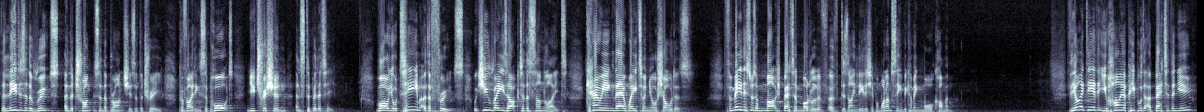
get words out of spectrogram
The leaders are the roots and the trunks and the branches of the tree, providing support, nutrition, and stability. While your team are the fruits, which you raise up to the sunlight, carrying their weight on your shoulders. For me, this was a much better model of, of design leadership and what I'm seeing becoming more common. The idea that you hire people that are better than you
